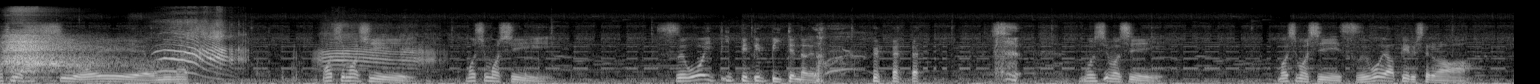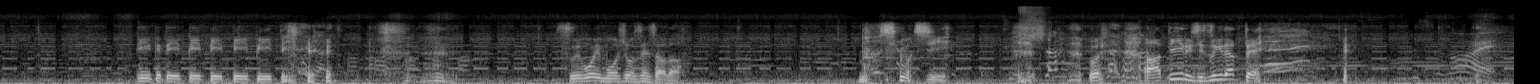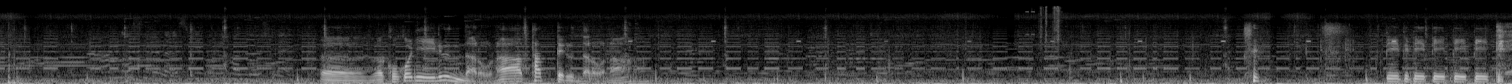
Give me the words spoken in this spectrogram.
もしもしおい鬼のもしもしもしもし。すごいピッピピッピ言ってんだけどもしもしもしもしすごいアピールしてるなピーピーピーピーピーピーピーって言ってるすごいモーションセンサーだもしもしアピールしすぎだってうん、ここにいるんだろうな。立ってるんだろうな。ピーピーピーピーピーピーって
